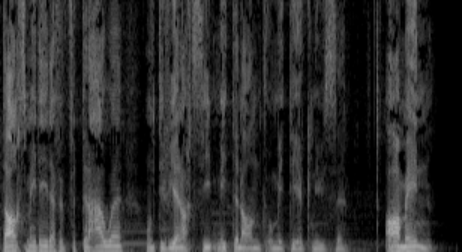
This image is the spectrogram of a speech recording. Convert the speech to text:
Danke mir dir für das Vertrauen und die Weihnachtszeit miteinander und mit dir geniessen. Amen.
